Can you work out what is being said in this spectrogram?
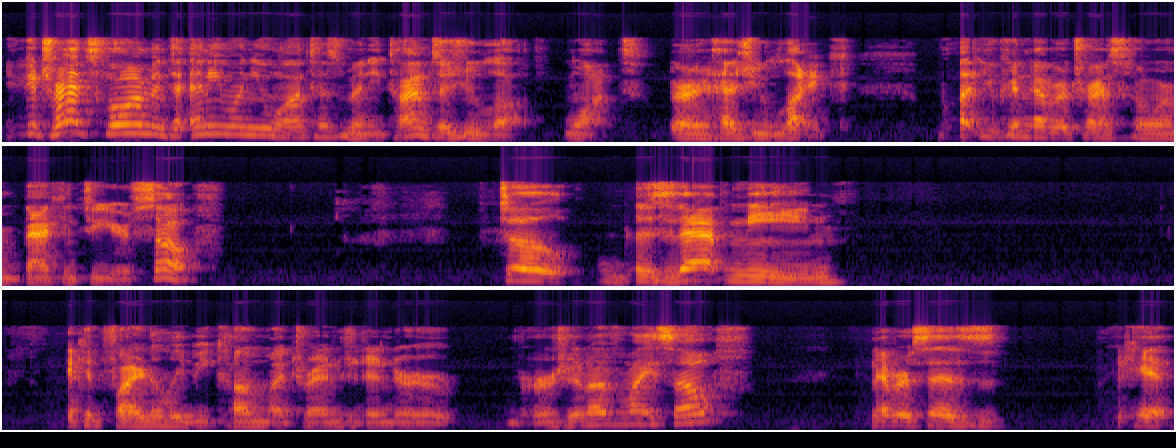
You can transform into anyone you want as many times as you want, or as you like, but you can never transform back into yourself. So, does that mean I could finally become my transgender version of myself. Never says I can't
